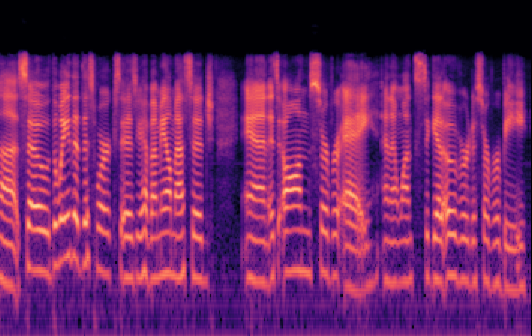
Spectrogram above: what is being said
Uh, so the way that this works is you have a mail message and it's on server A and it wants to get over to server B,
